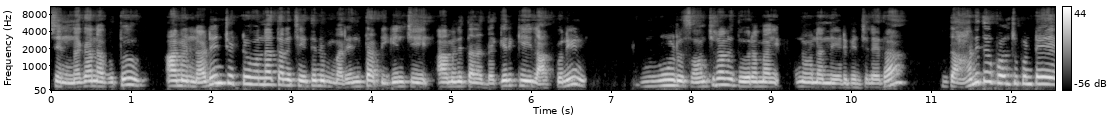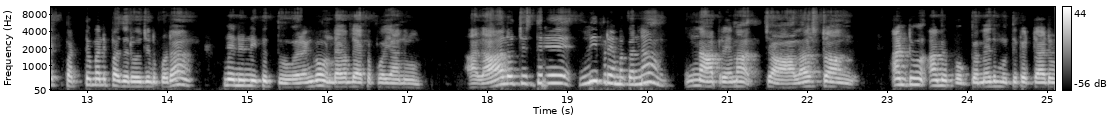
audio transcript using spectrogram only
చిన్నగా నవ్వుతూ ఆమె నడుం చుట్టూ ఉన్న తన చేతిని మరింత బిగించి ఆమెను తన దగ్గరికి లాక్కుని మూడు సంవత్సరాల దూరమై నువ్వు నన్ను ఏడిపించలేదా? దానితో పోల్చుకుంటే పట్టుమని పది రోజులు కూడా నేను నీకు దూరంగా ఉండలేకపోయాను. అలా ఆలోచిస్తే నీ ప్రేమ కన్నా నా ప్రేమ చాలా స్ట్రాంగ్ అంటూ ఆమె బొగ్గ మీద ముద్దు పెట్టాడు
